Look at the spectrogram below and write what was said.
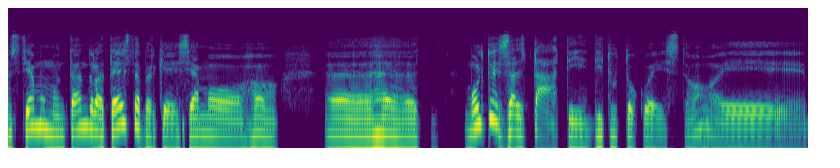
stiamo montando la testa perché siamo oh, eh, molto esaltati di tutto questo mm. e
